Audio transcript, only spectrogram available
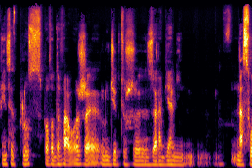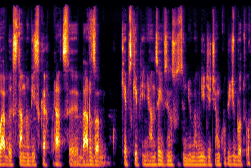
500 e, e, plus spowodowało, że ludzie, którzy zarabiali na słabych stanowiskach pracy bardzo kiepskie pieniądze i w związku z tym nie mogli dzieciom kupić butów,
